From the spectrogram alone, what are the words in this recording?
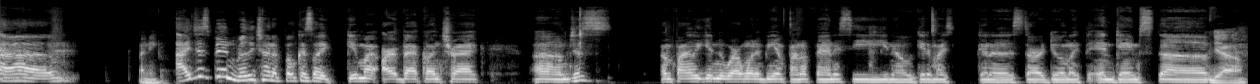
um Funny. I just been really trying to focus, like, get my art back on track. Um, just, I'm finally getting to where I want to be in Final Fantasy, you know, getting my, gonna start doing like the end game stuff, Yeah.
